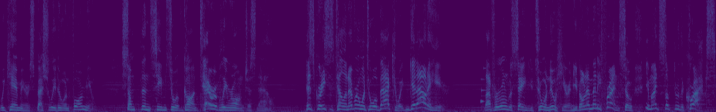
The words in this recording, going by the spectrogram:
We came here especially to inform you. Something seems to have gone terribly wrong just now. His Grace is telling everyone to evacuate and get out of here. Laveroon was saying you two are new here and you don't have many friends, so you might slip through the cracks.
